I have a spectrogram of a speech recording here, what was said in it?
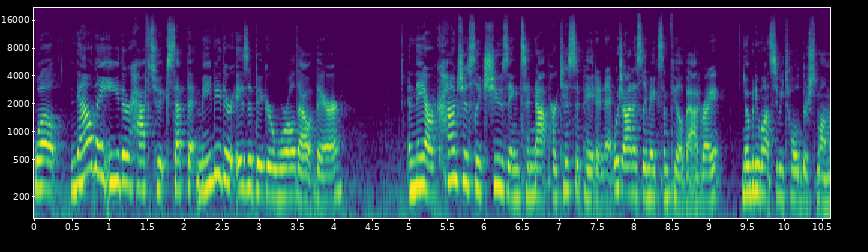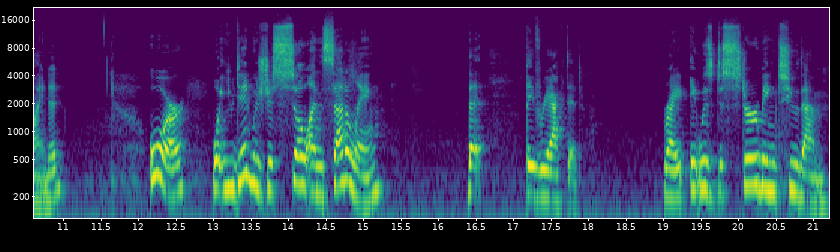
Well, now they either have to accept that maybe there is a bigger world out there and they are consciously choosing to not participate in it, which honestly makes them feel bad, right? Nobody wants to be told they're small minded. Or what you did was just so unsettling that they've reacted, right? It was disturbing to them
